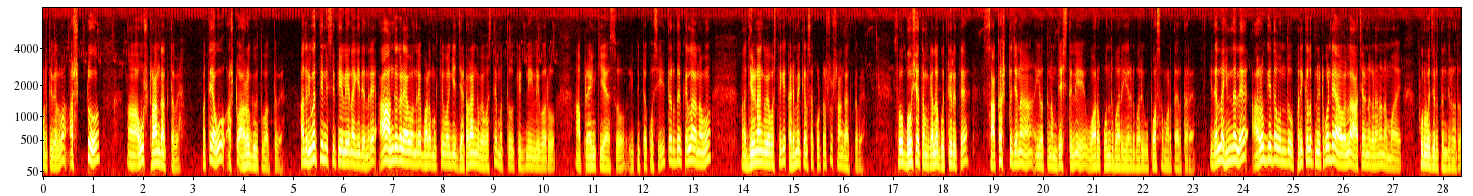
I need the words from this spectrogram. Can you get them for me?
ಕೊಡ್ತೀವಲ್ವ ಅಷ್ಟು ಅವು ಸ್ಟ್ರಾಂಗ್ ಆಗ್ತವೆ. ಮತ್ತು ಅವು ಅಷ್ಟು ಆರೋಗ್ಯಯುತವಾಗ್ತವೆ. ಆದರೆ ಇವತ್ತಿನ ಸ್ಥಿತಿಯಲ್ಲಿ ಏನಾಗಿದೆ ಅಂದರೆ ಆ ಅಂಗಗಳು ಯಾವ ಅಂದರೆ ಭಾಳ ಮುಖ್ಯವಾಗಿ ಜಠರಾಂಗ ವ್ಯವಸ್ಥೆ ಮತ್ತು ಕಿಡ್ನಿ ಲಿವರು ಆ ಪ್ರ್ಯಾಂಕಿಯಾಸು ಈ ಪಿತ್ತಕೋಶ ಈ ಥರದಕ್ಕೆಲ್ಲ ನಾವು ಜೀರ್ಣಾಂಗ ವ್ಯವಸ್ಥೆಗೆ ಕಡಿಮೆ ಕೆಲಸ ಕೊಟ್ಟಷ್ಟು ಸ್ಟ್ರಾಂಗ್ ಆಗ್ತವೆ. ಸೊ ಬಹುಶಃ ತಮಗೆಲ್ಲ ಗೊತ್ತಿರುತ್ತೆ. ಸಾಕಷ್ಟು ಜನ ಇವತ್ತು ನಮ್ಮ ದೇಶದಲ್ಲಿ ವಾರಕ್ಕೆ ಒಂದು ಬಾರಿ, ಎರಡು ಬಾರಿ ಉಪವಾಸ ಮಾಡ್ತಾ ಇರ್ತಾರೆ. ಇದೆಲ್ಲ ಹಿನ್ನೆಲೆ ಆರೋಗ್ಯದ ಒಂದು ಪರಿಕಲ್ಪನೆ ಇಟ್ಕೊಂಡೇ ಅವೆಲ್ಲ ಆಚರಣೆಗಳನ್ನು ನಮ್ಮ ಪೂರ್ವಜರು ತಂದಿರೋದು.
